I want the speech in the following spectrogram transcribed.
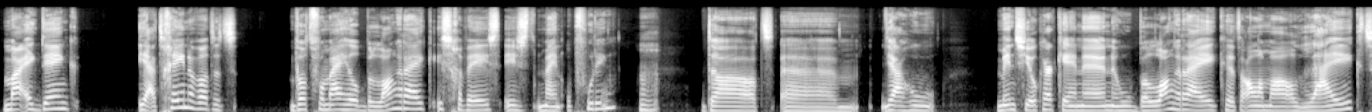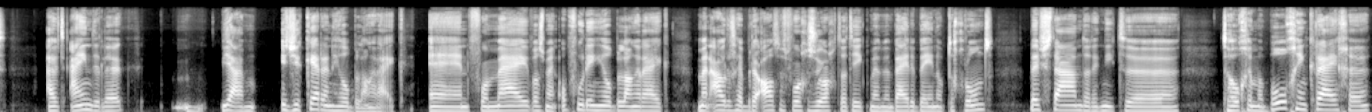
Maar ik denk, ja, hetgene wat, het, wat voor mij heel belangrijk is geweest, is mijn opvoeding. Mhm. Dat, ehm, ja, hoe mensen je ook herkennen en hoe belangrijk het allemaal lijkt. Uiteindelijk, ja, is je kern heel belangrijk. En voor mij was mijn opvoeding heel belangrijk. Mijn ouders hebben er altijd voor gezorgd dat ik met mijn beide benen op de grond bleef staan. Dat ik niet eh, te hoog in mijn bol ging krijgen.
